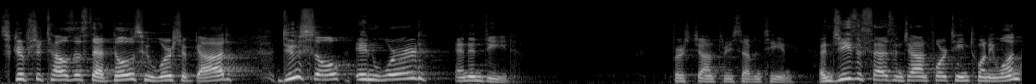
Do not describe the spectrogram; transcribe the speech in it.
Scripture tells us that those who worship God do so in word and in deed. 1 John 3:17. And Jesus says in John 14:21,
